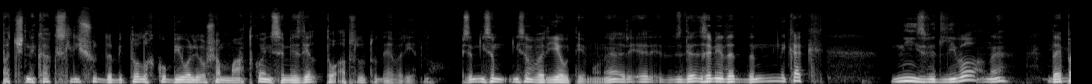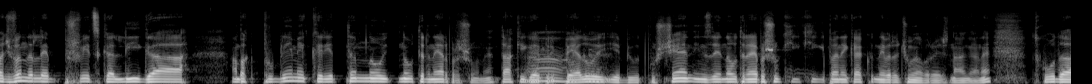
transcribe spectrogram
pač nekako slišal, da bi to lahko bil Aljoša Matko in se mi je zdelo to absolutno neverjetno. Mislim, nisem, nisem verjel temu. ne. Zdelo se mi je, da, da nekako ni izvedljivo, ne? da je pač vendarle švedska liga. Ampak problem je, ker je tam nov, nov trener prišel, ne? ta, ki ga je pripeljal, okay. je bil odpuščen in zdaj je nov trener prišel, ki, ki pa nekako ne računa preveč na njega. Tako da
